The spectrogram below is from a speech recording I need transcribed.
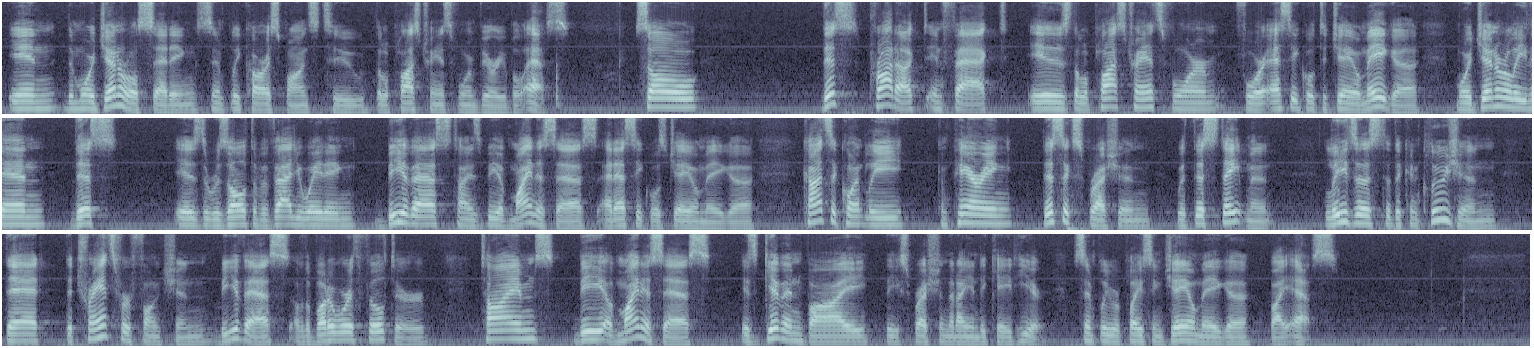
in the more general setting simply corresponds to the Laplace transform variable S. So this product, in fact, is the Laplace transform for S equal to j omega. More generally, then, this is the result of evaluating b of s times b of minus s at s equals j omega. Consequently, comparing this expression with this statement leads us to the conclusion that the transfer function b of s of the Butterworth filter times b of minus s is given by the expression that I indicate here, simply replacing j omega by s.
